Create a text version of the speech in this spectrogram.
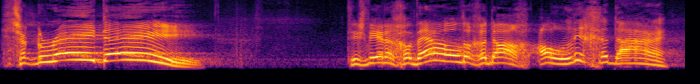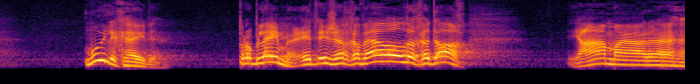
It's a great day. Het is weer een geweldige dag. Al liggen daar moeilijkheden, problemen. Het is een geweldige dag. Ja, maar uh,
